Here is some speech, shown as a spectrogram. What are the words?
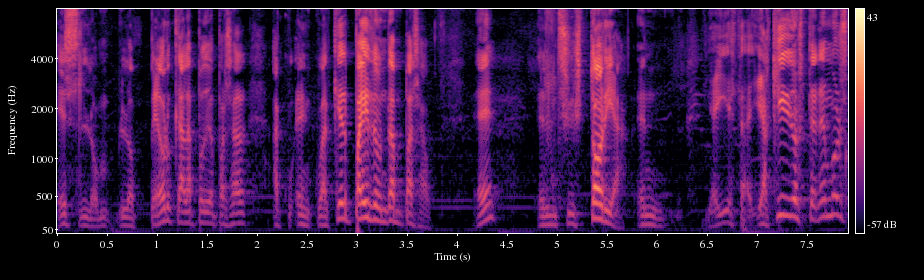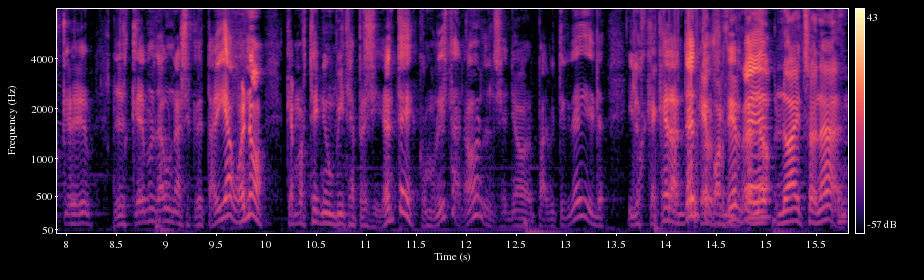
es lo, lo peor que le ha podido pasar a en cualquier país donde han pasado. ¿eh? En su historia. en- y ahí está. Y aquí los tenemos que les queremos dar una secretaría. Bueno, que hemos tenido un vicepresidente comunista, ¿no? El señor Pablo y, los que quedan dentro. Que por cierto, no, no ha hecho nada.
